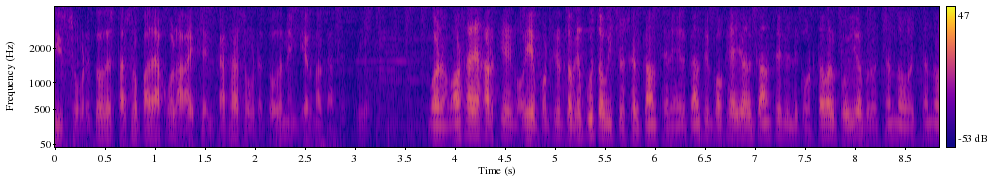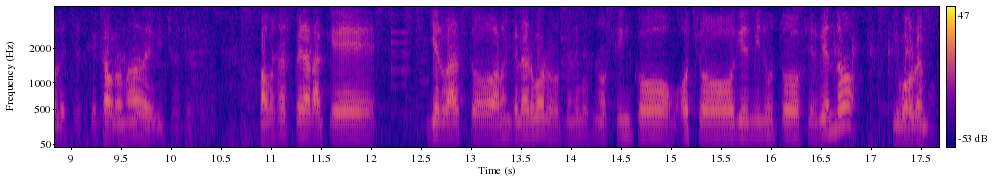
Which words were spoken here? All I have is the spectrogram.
y, sobre todo esta sopa de ajo la hagáis en casa, sobre todo en invierno que hace frío. Bueno, vamos a dejar que... Oye, por cierto, qué puto bicho es el cáncer, ¿eh? El cáncer cogía yo el cáncer y le cortaba el cuello pero echando, echando leches. Qué cabronada de bicho es ese. Vamos a esperar a que hierva esto, arranque el hervor, lo tenemos unos 5, 8, 10 minutos sirviendo y volvemos.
